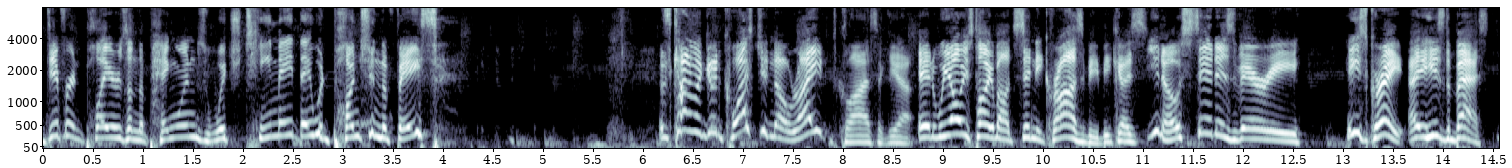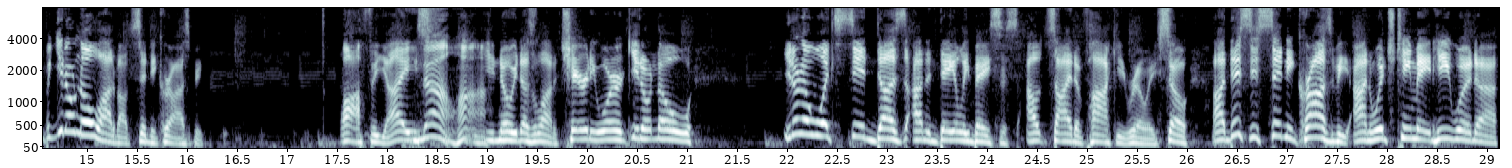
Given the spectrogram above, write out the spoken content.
different players on the Penguins which teammate they would punch in the face. it's kind of a good question, though, right? It's classic, yeah. And we always talk about Sidney Crosby because, you know, Sid is very. He's great. Uh, He's the best. But you don't know a lot about Sidney Crosby. Off the ice. No, uh-uh. You know he does a lot of charity work. You don't know. You don't know what Sid does on a daily basis outside of hockey, really. So uh, this is Sidney Crosby on which teammate he would. Uh,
